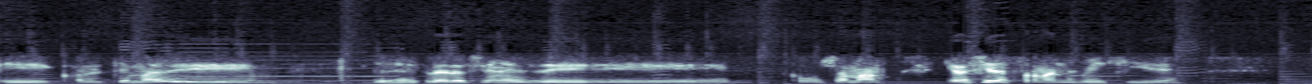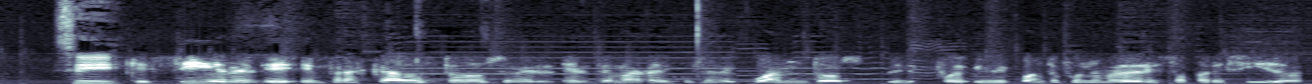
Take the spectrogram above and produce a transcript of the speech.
eh, con el tema de, de las declaraciones de, ¿cómo se llama? Graciela Fernández Mejide. Sí. Que siguen eh, enfrascados todos en el, tema de la discusión de cuántos, de, fue, cuánto fue el número de desaparecidos.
